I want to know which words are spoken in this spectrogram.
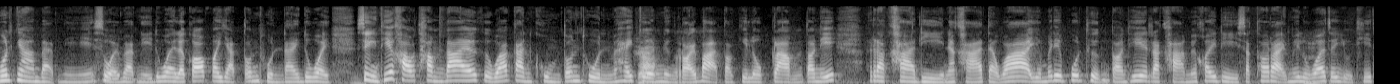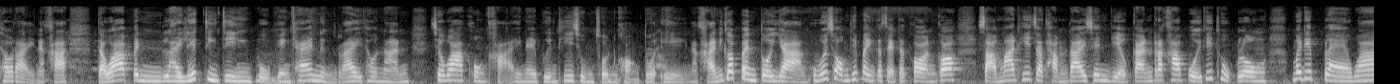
งดงามแบบนี้สวยแบบนี้ด้วย แล้วก็ประหยัดต้นทุนได้ด้วย สิ่งที่เขาทำได้ก็คือว่าการคุมต้นทุนไม่ให้เกิน 100 บาทต่อกิโลกรัม ตอนนี้ราคาดีนะคะ แต่ว่ายังไม่ได้พูดถึงตอนที่ราคาไม่ค่อยดีสักเท่าไหร่ไม่รู้ว่าจะอยู่ที่เท่าไหร่นะคะ แต่ว่าเป็นรายเล็กจริง ๆ ปลูกเพียงแค่ 1 ไร่เท่านั้น เชื่อว่าคงขายในพื้นที่ชุมชนของตัวเองนะคะ นี่ก็เป็นตัวอย่างคุณผู้ชมที่เป็นเกษตรกรก็สามารถที่จะทำได้เช่นเดียวกัน ราคาปุ๋ยที่ถูกลงไม่ได้แปลว่า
